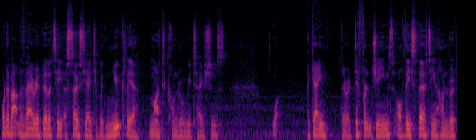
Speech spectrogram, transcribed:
What about the variability associated with nuclear mitochondrial mutations? What, again, there are different genes of these 1300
